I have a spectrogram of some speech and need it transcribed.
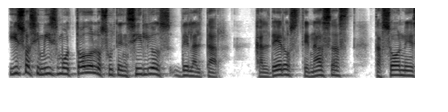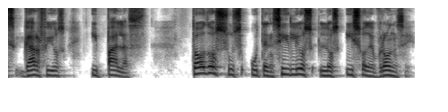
Hizo asimismo todos los utensilios del altar, calderos, tenazas, tazones, garfios y palas todos sus utensilios los hizo de bronce.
